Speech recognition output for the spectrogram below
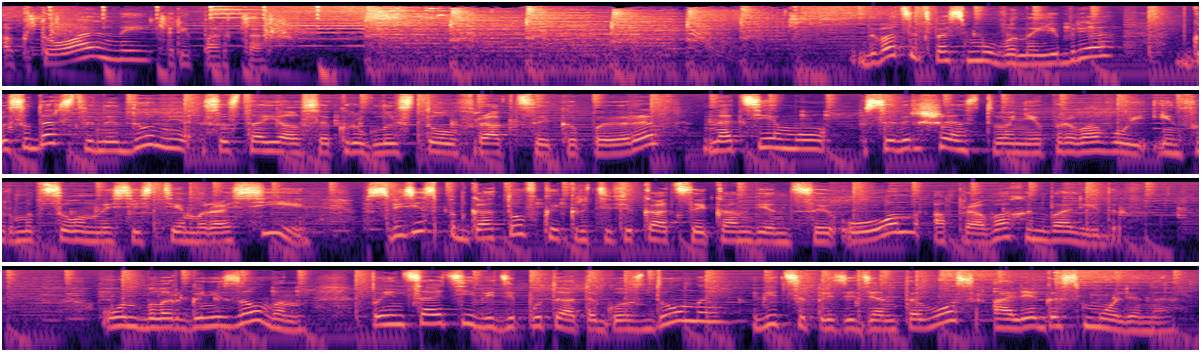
Актуальный репортаж. 28 ноября в Государственной Думе состоялся круглый стол фракции КПРФ на тему «Совершенствование правовой информационной системы России в связи с подготовкой к ратификации Конвенции ООН о правах инвалидов». Он был организован по инициативе депутата Госдумы, вице-президента ВОЗ Олега Смолина –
